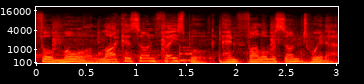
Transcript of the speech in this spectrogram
For more, like us on Facebook and follow us on Twitter.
